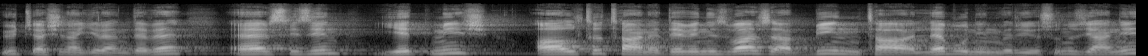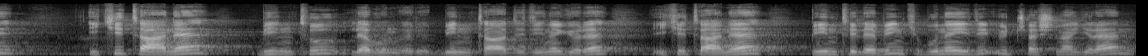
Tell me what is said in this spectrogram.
3 yaşına giren deve. Eğer sizin 76 tane deveniz varsa binta lebunin veriyorsunuz. Yani 2 tane bintu lebun veriyor. Binta dediğine göre 2 tane binti lebin ki bu neydi? 3 yaşına giren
